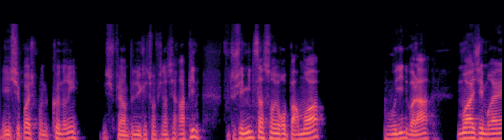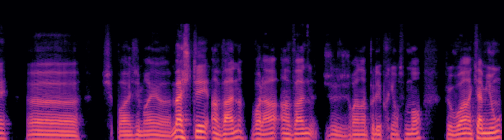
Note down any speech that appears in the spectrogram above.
Et je sais pas, je prends une connerie. Je fais un peu d'éducation financière rapide. Vous touchez 1500 euros par mois. Vous vous dites, voilà, moi, j'aimerais euh, je sais pas, j'aimerais m'acheter un van. Voilà, un van, je, regarde un peu les prix en ce moment. Je vois un camion,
